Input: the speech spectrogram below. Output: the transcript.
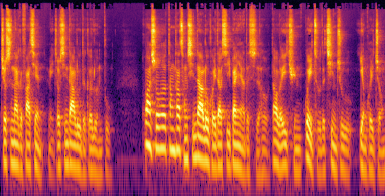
就是那个发现美洲新大陆的哥伦布。话说，当他从新大陆回到西班牙的时候，到了一群贵族的庆祝宴会中，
